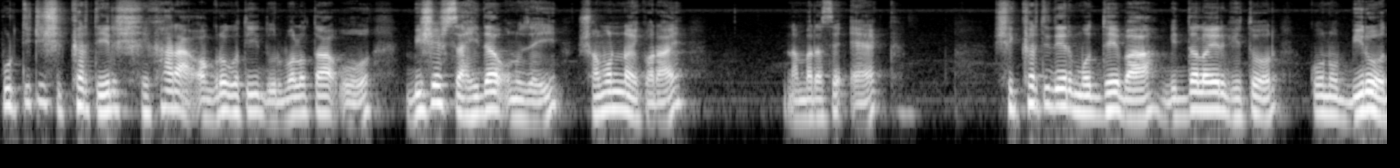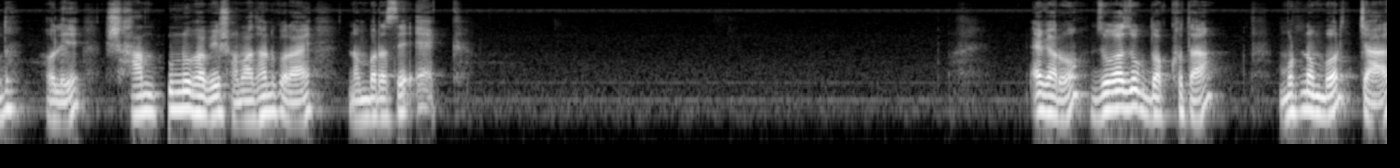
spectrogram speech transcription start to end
প্রতিটি শিক্ষার্থীর শেখার অগ্রগতি, দুর্বলতা ও বিশেষ চাহিদা অনুযায়ী সমন্বয় করায়। নাম্বার আছে এক শিক্ষার্থীদের মধ্যে বা বিদ্যালয়ের ভিতর কোনো বিরোধ হলে শান্তপূর্ণভাবে সমাধান করায় নম্বর আছে এক। এগারো, যোগাযোগ দক্ষতা, মোট নম্বর চার।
